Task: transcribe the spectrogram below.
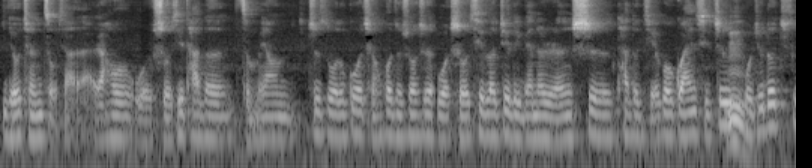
流程走下来，然后我熟悉它的怎么样制作的过程，或者说是我熟悉了这里边的人事、它的结构关系，这我觉得这。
